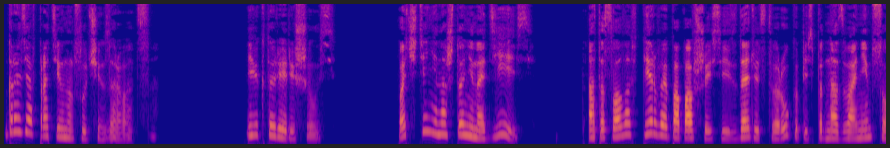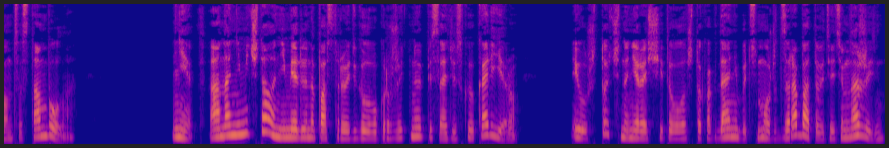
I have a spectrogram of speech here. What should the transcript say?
грозя в противном случае взорваться. И Виктория решилась. Почти ни на что не надеясь, отослала в первое попавшееся издательство рукопись под названием «Солнце Стамбула». Нет, она не мечтала немедленно построить головокружительную писательскую карьеру и уж точно не рассчитывала, что когда-нибудь сможет зарабатывать этим на жизнь.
